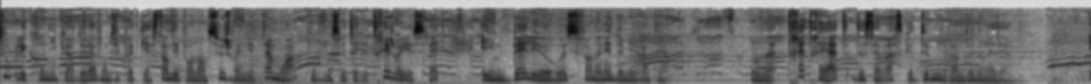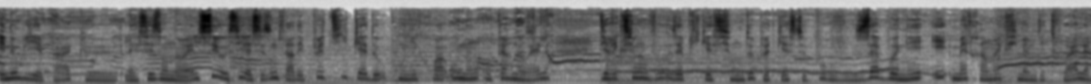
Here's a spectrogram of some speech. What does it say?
tous les chroniqueurs de l'avant du podcast indépendant se joignent à moi pour vous souhaiter de très joyeuses fêtes et une belle et heureuse fin d'année 2021. On a très très hâte de savoir ce que 2022 nous réserve. Et n'oubliez pas que la saison Noël, c'est aussi la saison de faire des petits cadeaux, qu'on y croit ou non, au Père Noël. Direction vos applications de podcast pour vous abonner et mettre un maximum d'étoiles.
